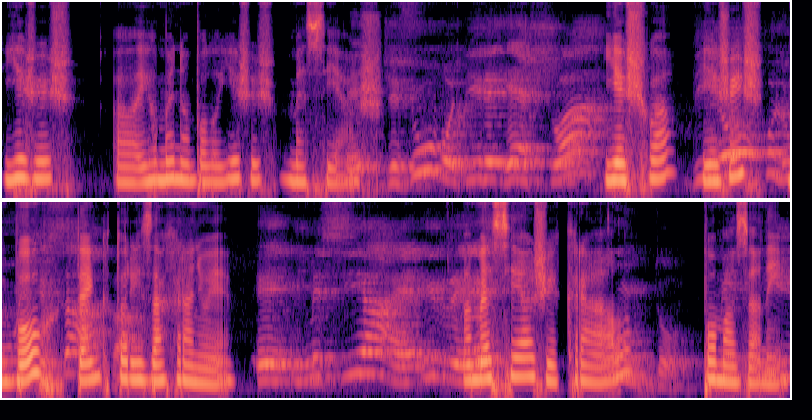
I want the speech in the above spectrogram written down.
Ježiš, jeho meno bolo Ježiš Mesiáš. Ješua, Ježiš, Boh, ten, ktorý zachraňuje. A Mesiáš je král, pomazaný.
